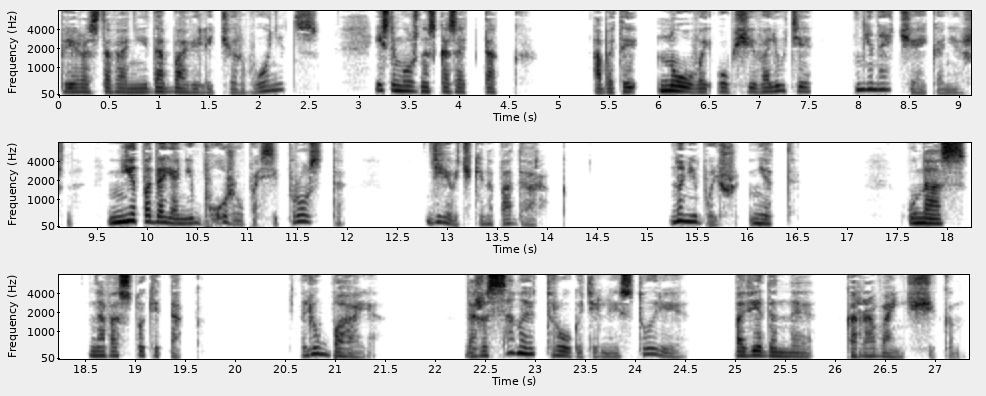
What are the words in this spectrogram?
при расставании добавили червонец, если можно сказать так, об этой новой общей валюте, не на чай, конечно, не подаяние, боже упаси, просто девочки на подарок. Но не больше, нет. У нас на Востоке так. Любая, даже самая трогательная история, поведанная караванщиком,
